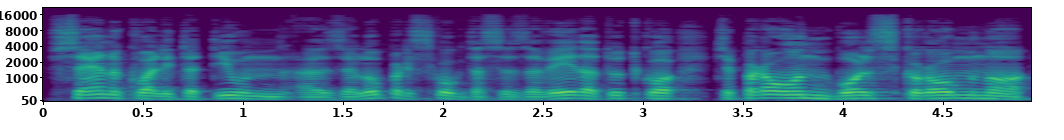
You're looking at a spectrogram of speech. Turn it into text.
vseeno kvalitativen, eh, zelo preskok, da se zaveda tudi, ko, čeprav on bolj skromno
